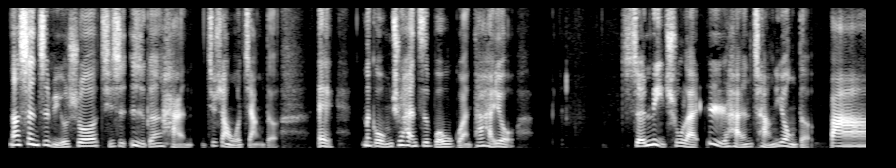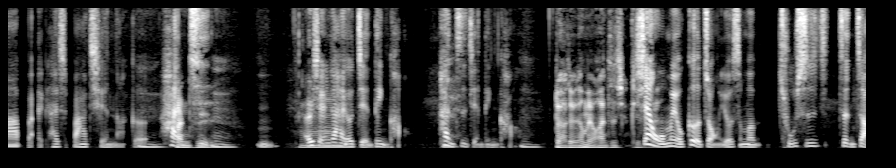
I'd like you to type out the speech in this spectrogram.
那甚至比如说，其实日跟韩，就像我讲的，哎，那个我们去汉字博物馆，它还有整理出来日韩常用的八百还是八千哪个汉字，嗯。嗯，而且应该还有检定考。汉字检定考，嗯，对啊，对他们有汉字检定。现在我们有各种，有什么厨师证照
